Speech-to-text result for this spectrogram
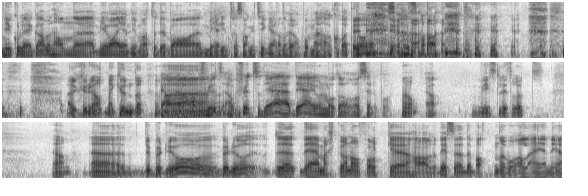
ny kollega, men han, eh, vi var enige om at det var mer interessante ting her enn å høre på meg akkurat nå. Så, så, ja, Du kunne jo hatt med kunder. ja, Eh, absolutt. absolutt. Så det er, det er jo en måte å, se det på. Ja, Ja. Vise litt rundt. Ja. eh, Du burde jo, burde jo det, det jeg merker når folk eh, har disse debattene hvor alle er enige,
